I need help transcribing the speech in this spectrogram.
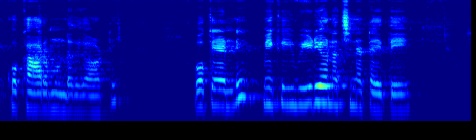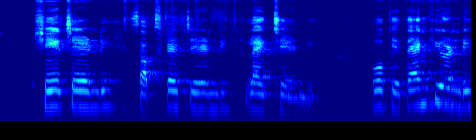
ఎక్కువ కారం ఉండదు కాబట్టి. ఓకే అండి. మీకు ఈ వీడియో నచ్చినట్టయితే షేర్ చేయండి సబ్స్క్రైబ్ చేయండి లైక్ చేయండి. ఓకే థ్యాంక్ యూ అండి.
